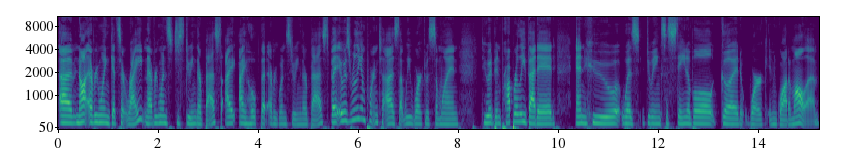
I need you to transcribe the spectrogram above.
Um, not everyone gets it right and everyone's just doing their best. I, I hope that everyone's doing their best. But it was really important to us that we worked with someone who had been properly vetted and who was doing sustainable, good work in Guatemala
